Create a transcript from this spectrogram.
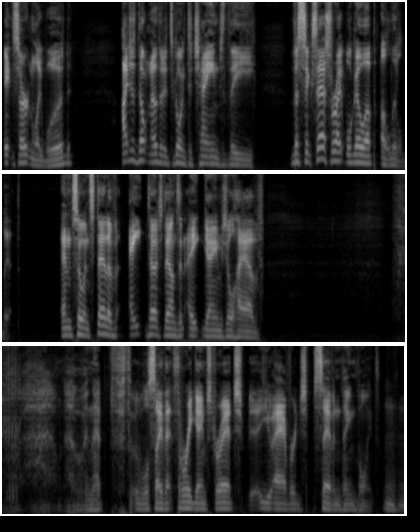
It certainly would. I just don't know that it's going to change the the success rate. Will go up a little bit, and so instead of eight touchdowns in eight games, you'll have I don't know. In that, we'll say that three game stretch, you average 17 points. Mm-hmm.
